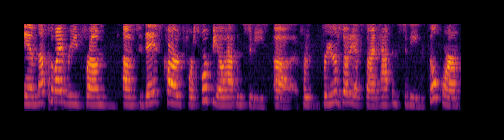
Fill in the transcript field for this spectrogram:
and that's what I read from. Um, today's card for Scorpio happens to be, uh, for, for your zodiac sign, happens to be the Silkworm,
